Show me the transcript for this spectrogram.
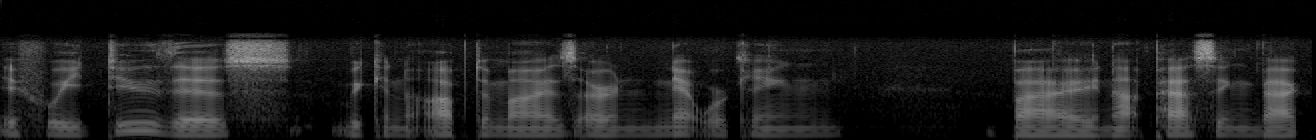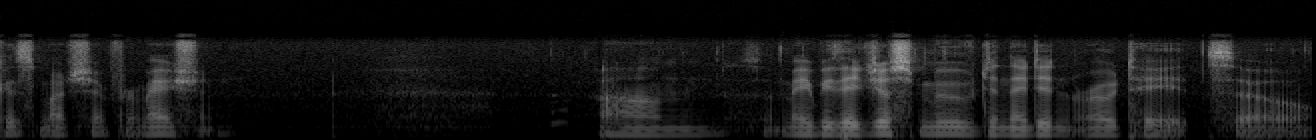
if we do this, we can optimize our networking by not passing back as much information. Um, so maybe they just moved and they didn't rotate. So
